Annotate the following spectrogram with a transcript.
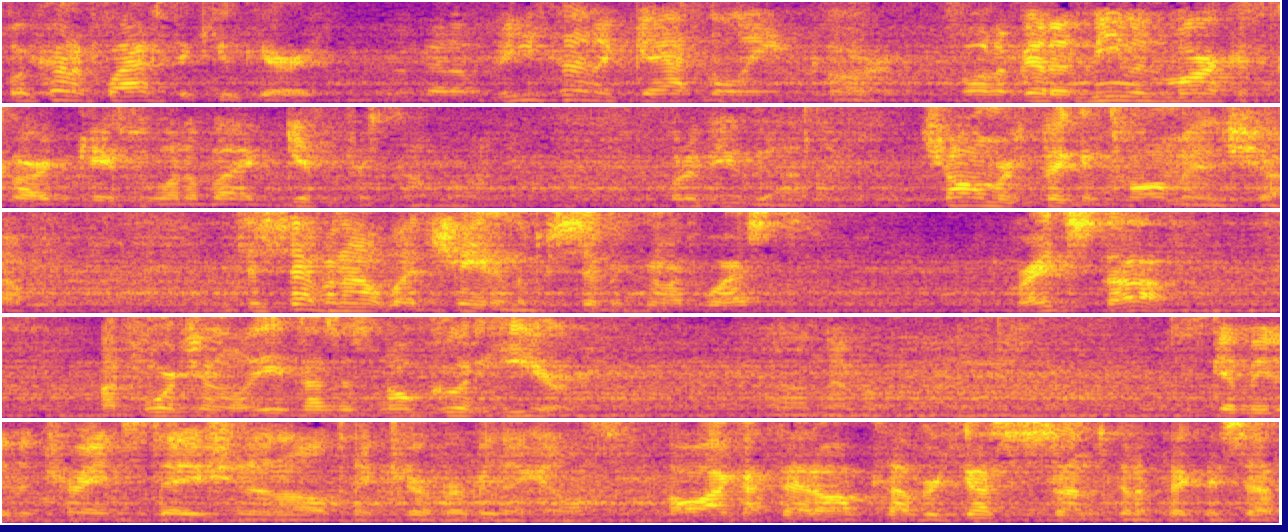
What kind of plastic you carry? I've got a Visa and a gasoline card. Well, I've got a Neiman Marcus card in case we want to buy a gift for someone. What have you got? Chalmers Big and Tall Man Shop. It's a seven outlet chain in the Pacific Northwest. Great stuff. Unfortunately, it does us no good here. Oh, never mind. Just get me to the train station and I'll take care of everything else. Oh, I got that all covered. Gus's son's gonna pick us up.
